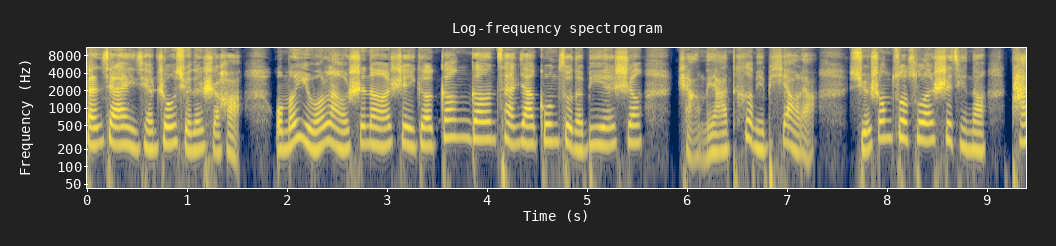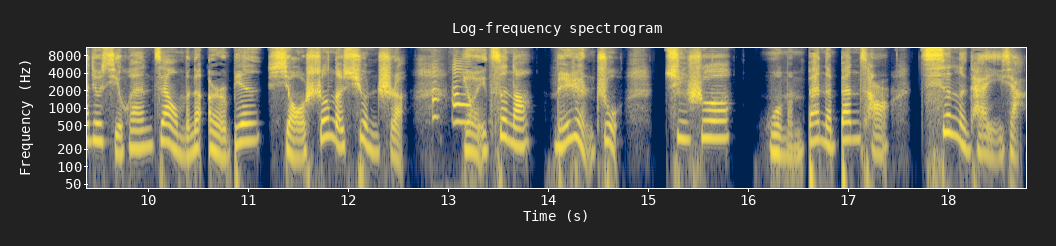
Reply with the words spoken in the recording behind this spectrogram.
想起来以前中学的时候，我们语文老师呢是一个刚刚参加工作的毕业生，长得呀特别漂亮。学生做错了事情呢，他就喜欢在我们的耳边小声的训斥。有一次呢，没忍住，据说我们班的班草亲了他一下，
